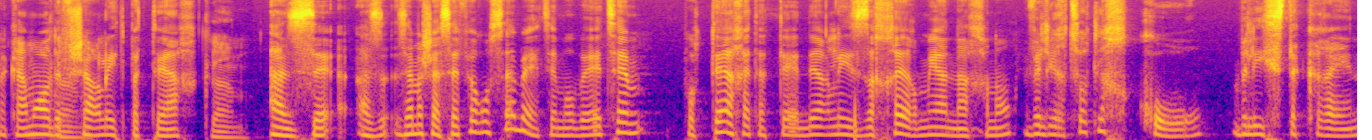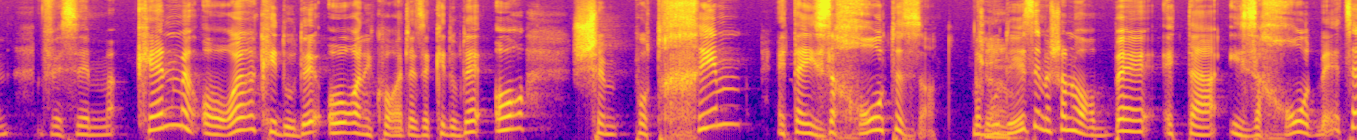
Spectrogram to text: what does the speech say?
וכמה עוד כן. אפשר להתפתח. כן, אז, אז זה מה שהספר עושה בעצם, הוא בעצם פותח את התדר, להיזכר מי אנחנו, ולרצות לחקור ולהסתקרן, וזה כן מעורר קידודי אור, אני קוראת לזה, קידודי אור שפותחים את ההיזכרות הזאת. כן. בבודהיזם יש לנו הרבה את ההיזכרות, בעצם,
